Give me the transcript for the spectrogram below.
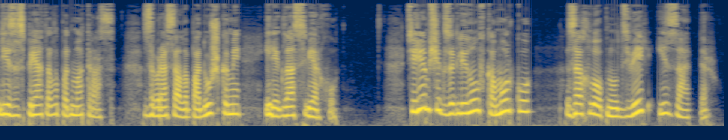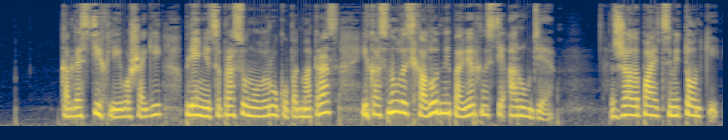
Лиза спрятала под матрас, забросала подушками и легла сверху. Тюремщик заглянул в коморку, захлопнул дверь и запер. Когда стихли его шаги, пленница просунула руку под матрас и коснулась холодной поверхности орудия. Сжала пальцами тонкий,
